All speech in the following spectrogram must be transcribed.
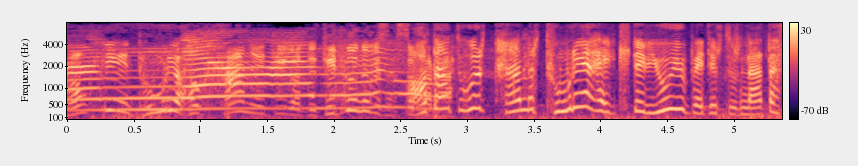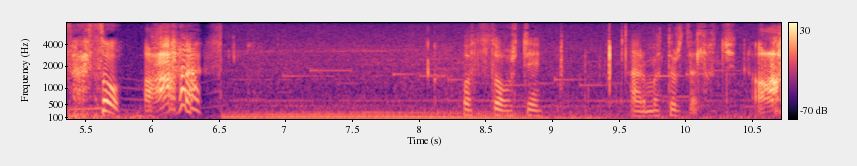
Монголын төмрийн хог хаана байдгийг одоо дэлгөөнөөс асуух. одоо зүгээр та нар төмрийн хаягдал дээр юу юу байдэр зүгээр надаас асуу. Боц дуурж байна. Арматур залгаж байна.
